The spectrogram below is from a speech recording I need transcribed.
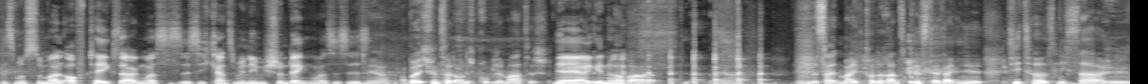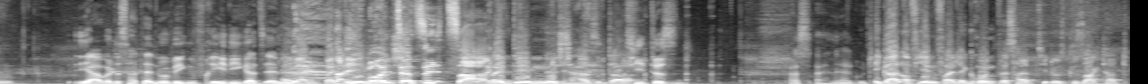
Das musst du mal off-take sagen, was es ist. Ich kann es mir nämlich schon denken, was es ist. Ja, aber ich finde es halt auch nicht problematisch. Ja, ja, genau. Aber ja, ist halt Mike Toleranz pisst. Der sagt, nee, Titus, nicht sagen. Ja, aber das hat er nur wegen Fredi, ganz ehrlich. Nein, bei Ich dem wollte nicht. jetzt nicht sagen. Bei dem nicht. Also da. Titus. Was? Ja, gut. Egal, auf jeden Fall. Der Grund, weshalb Titus gesagt hat,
